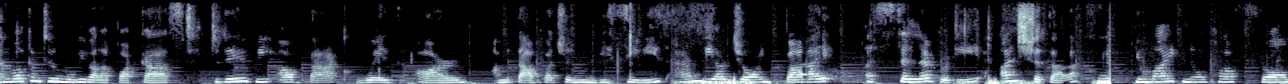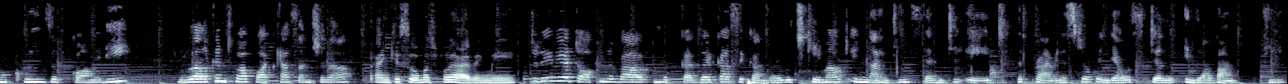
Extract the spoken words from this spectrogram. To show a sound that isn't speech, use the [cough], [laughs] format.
and welcome to Movie Wala podcast. Today we are back with our Amitabh Bachchan movie series, and we are joined by a celebrity, Anshita, who you might know her from Queens of Comedy. Welcome to our podcast, Anshita. Thank you so much for having me. Today we are talking about Mukaddar Ka Sikandar, which came out in 1978. The Prime Minister of India was still Indira Gandhi.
